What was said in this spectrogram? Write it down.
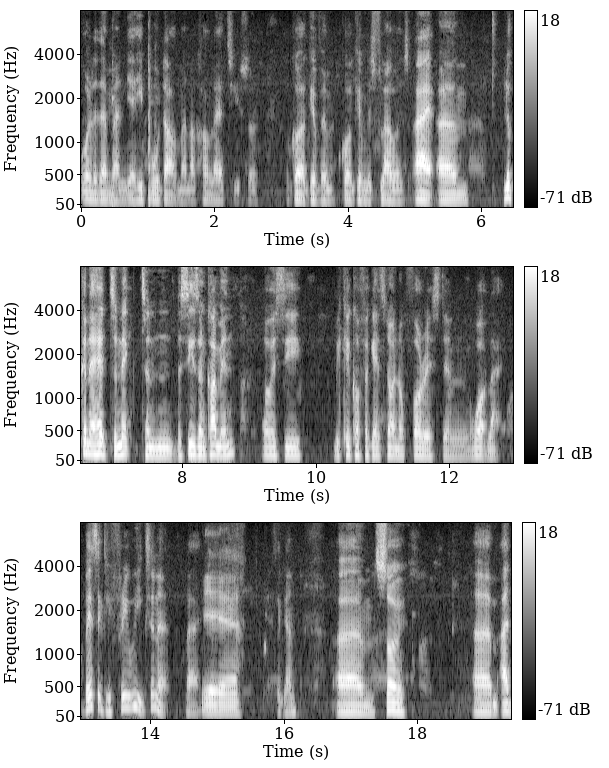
all of them, man. Yeah, he pulled out, man. I can't lie to you, so I gotta give him, gotta give him his flowers. All right, um, looking ahead to next to the season coming, obviously we kick off against Nottingham Forest in what like basically three weeks, isn't it? Like Yeah. again. Um, so um, I,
